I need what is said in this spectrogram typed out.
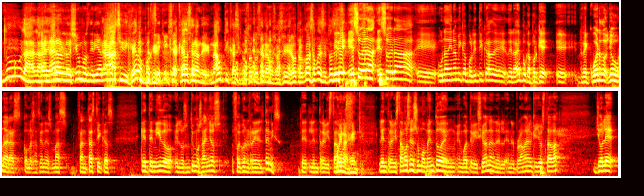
no, la, ganaron los shumos, dirían. Ah, sí dijeron, porque aquellos eran de náuticas y nosotros éramos así de otra cosa, pues entonces... Mire, eso era, eso era eh, una dinámica política de, de la época, porque eh, recuerdo, yo una de las conversaciones más fantásticas que he tenido en los últimos años fue con el rey del tenis. Le, entrevistamos. Buena gente. Le entrevistamos en su momento en, en Guatevisión, en el, en el programa en el que yo estaba yo le,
